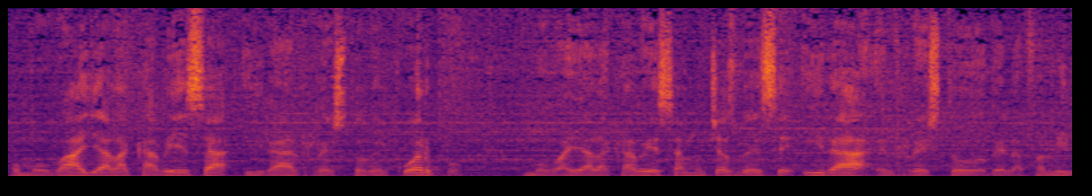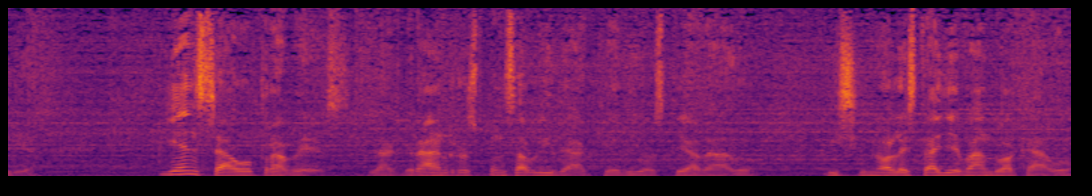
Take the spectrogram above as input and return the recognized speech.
Como vaya la cabeza, irá el resto del cuerpo. Como vaya la cabeza, muchas veces irá el resto de la familia. Piensa otra vez la gran responsabilidad que Dios te ha dado y si no la está llevando a cabo,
